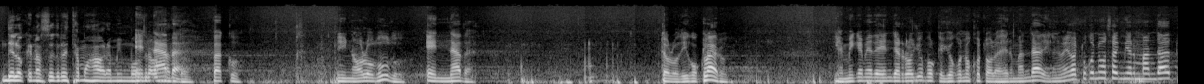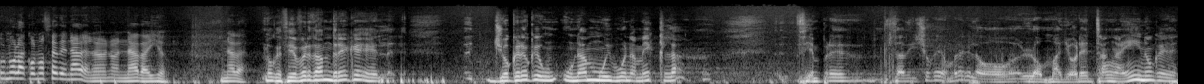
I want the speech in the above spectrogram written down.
de lo que nosotros estamos ahora mismo En trabajando? nada, Paco. Y no lo dudo, en nada. Te lo digo claro. Y a mí que me dejen de rollo porque yo conozco todas las hermandades. Y me digan, tú conoces mi hermandad, tú no la conoces de nada. No, no, nada, hijo. Nada. Lo que sí es verdad, Andrés, que el- yo creo que un- una muy buena mezcla. Siempre se ha dicho que, hombre, que lo- los mayores están ahí, ¿no? Que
